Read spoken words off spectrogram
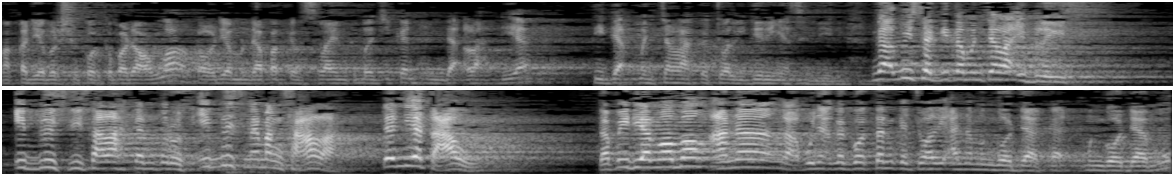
maka dia bersyukur kepada Allah. Kalau dia mendapatkan selain kebajikan, hendaklah dia tidak mencela kecuali dirinya sendiri. Nggak bisa kita mencela iblis. Iblis disalahkan terus. Iblis memang salah dan dia tahu. Tapi dia ngomong, ana nggak punya kekuatan kecuali ana menggoda, menggodamu,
